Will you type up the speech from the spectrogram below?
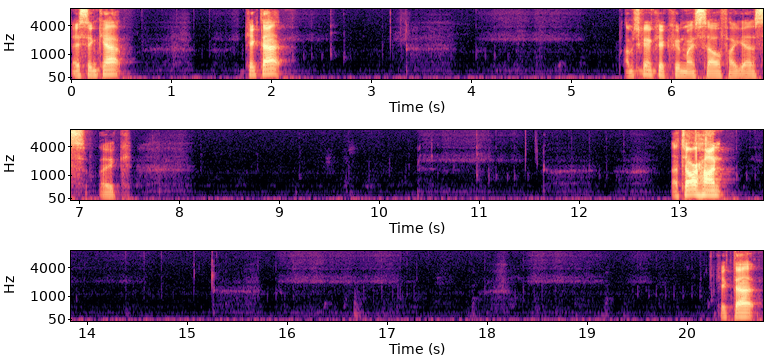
Nice in cap. Kick that. I'm just gonna cocoon myself, I guess. Like That's our hunt. Kick that.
